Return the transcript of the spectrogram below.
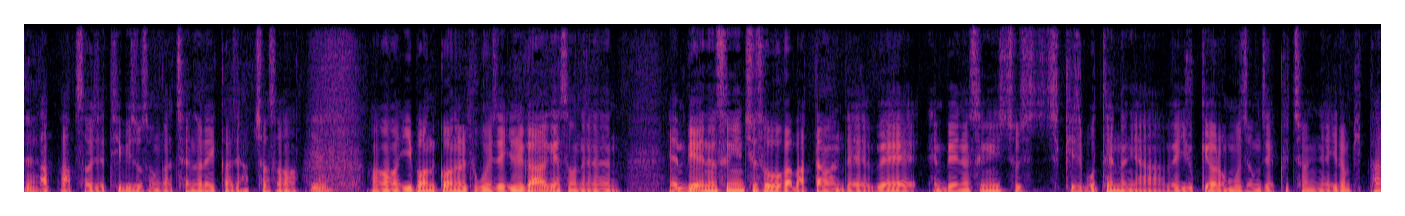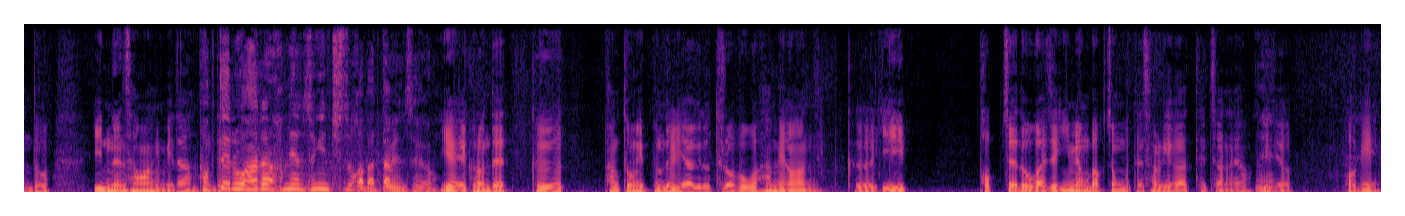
네. 앞, 앞서 이제 TV조선과 채널A까지 합쳐서 예. 어, 이번 건을 두고 이제 일각에서는 MBN은 승인 취소가 마땅한데 왜 MBN을 승인 취소시키지 못했느냐, 왜 6개월 업무 정지에 그쳤느냐 이런 비판도 있는 상황입니다. 법대로 하라 하면 승인 취소가 맞다면서요? 예, 그런데 그 방통위 분들 이야기도 들어보고 하면 그 이 법제도가 이제 이명박 정부 때 설계가 됐잖아요. 네. 미디어 법이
